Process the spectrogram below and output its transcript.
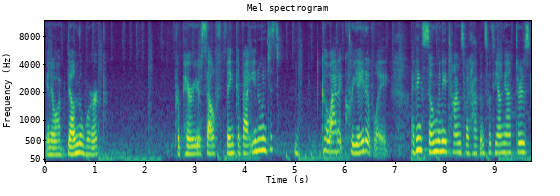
You know, I've done the work prepare yourself, think about, you know, and just go at it creatively. I think so many times what happens with young actors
